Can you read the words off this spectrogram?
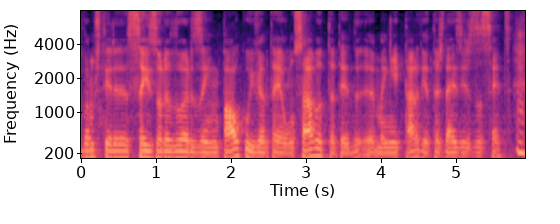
vamos ter eh, seis oradores em palco. O evento é um sábado, até de, amanhã e tarde, entre as 10 e as 17. Uhum.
